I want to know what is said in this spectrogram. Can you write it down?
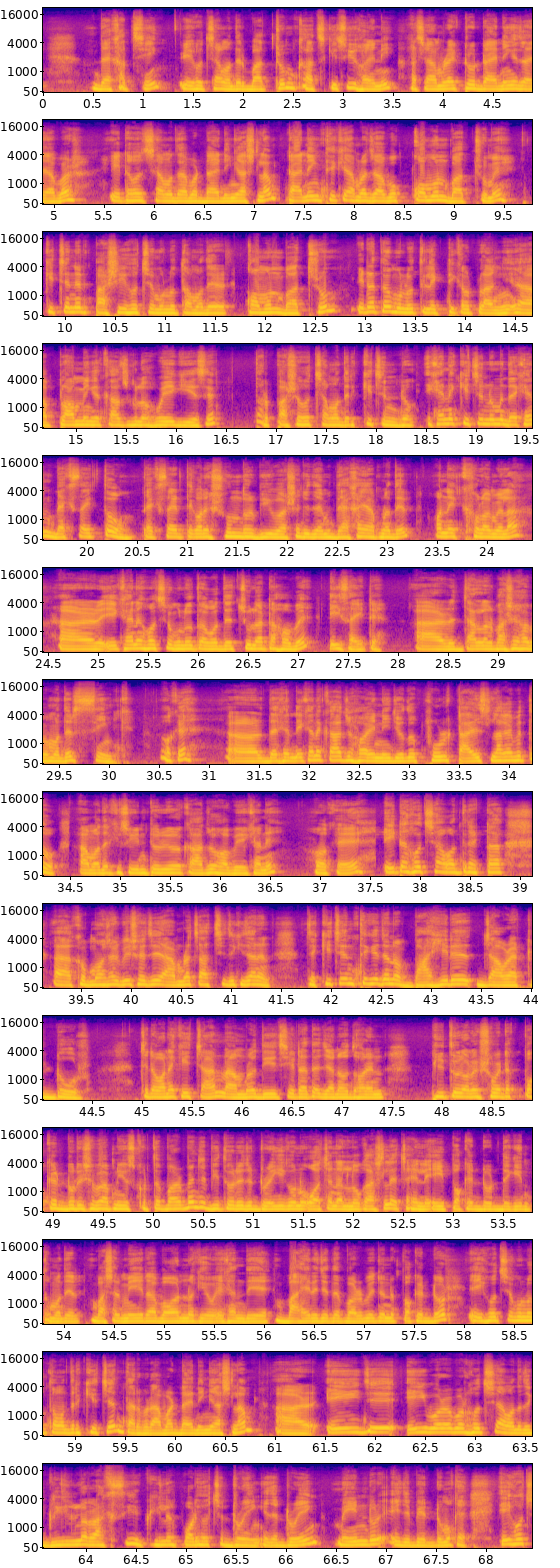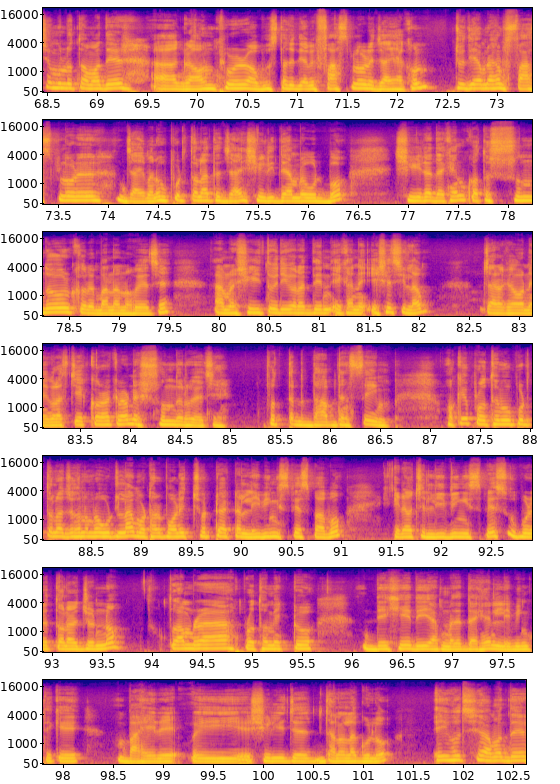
দেখাচ্ছি। এই হচ্ছে আমাদের বাথরুম কাজ কিছুই হয়নি। আচ্ছা আমরা একটু ডাইনিংয়ে যাই আবার। এটা হচ্ছে আমাদের আবার ডাইনিংয়ে আসলাম। ডাইনিং থেকে আমরা যাব কমন বাথরুমে কিচেনের পাশেই হচ্ছে মূলত আমাদের কমন বাথরুম এটাতেও মূলত ইলেকট্রিক্যাল প্লাম্বিং এর কাজগুলো হয়ে গিয়েছে। তার পাশে হচ্ছে আমাদের কিচেন রুম এখানে কিচেন রুমে দেখেন ব্যাক সাইড তো ব্যাক সাইড থেকে অনেক সুন্দর ভিউ আসে। যদি আমি দেখাই আপনাদের, অনেক খোলামেলা। আর এখানে হচ্ছে মূলত আমাদের চুলাটা হবে এই সাইডে আর জানলার পাশে হবে আমাদের সিঙ্ক ওকে আর দেখেন, এখানে কাজ হয়নি। যেহেতু ফুল টাইলস লাগাবে তো, আমাদের কিছু ইন্টেরিয়র কাজও হবে এখানে ওকে এইটা হচ্ছে আমাদের একটা খুব মজার বিষয় যে আমরা চাচ্ছি যে কি জানেন? যে কিচেন থেকে যেন বাইরে যাওয়ার একটা ডোর যেটা অনেকেই চান, আমরাও দিয়েছি এটাতে, যেন ধরেন ভিতরে অনেক সময় এটা পকেট ডোর হিসেবে আপনি ইউজ করতে পারবেন, যে ভিতরে যে ড্রয়িংয়ে কোনো অচেনা লোক আসলে চাইলে এই পকেট ডোর দিয়ে কিন্তু আমাদের বাসার মেয়েরা বা অন্য কেউ এখান দিয়ে বাইরে যেতে পারবে, এই জন্য পকেট ডোর এই হচ্ছে মূলত আমাদের কিচেন তারপরে আবার ডাইনিংয়ে আসলাম। আর এই যে, এই বরাবর হচ্ছে আমাদের যে গ্রিলগুলো রাখছি গ্রিলের পরে হচ্ছে ড্রয়িং এই যে ড্রয়িং মেইন ডোর এই যে বেডরুম ওকে এই হচ্ছে মূলত আমাদের গ্রাউন্ড ফ্লোরের অবস্থা, যদি আমি ফার্স্ট ফ্লোরে যাই এখন যদি আমরা এখন ফার্স্ট ফ্লোরে যাই মানে উপরতলাতে যাই সিঁড়িতে আমরা উঠবো। সিঁড়িটা দেখেন কত সুন্দর করে বানানো হয়েছে। আমরা সিঁড়ি তৈরি করার দিন এখানে এসেছিলাম, যার কারণে এগুলো চেক করার কারণে সুন্দর হয়েছে। প্রত্যেকটা ধাপ দেন সেম ওকে প্রথম উপরতলা যখন আমরা উঠলাম, ওঠার পরে ছোট্ট একটা লিভিং স্পেস পাবো। এটা হচ্ছে লিভিং স্পেস উপরের তলার জন্য। তো আমরা প্রথমে একটু দেখিয়ে দিই আপনাদের। দেখেন লিভিং থেকে বাইরে ওই সিঁড়ির যে জানালাগুলো এই হচ্ছে আমাদের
